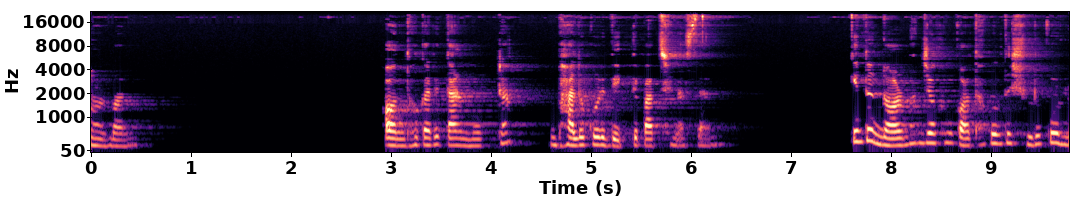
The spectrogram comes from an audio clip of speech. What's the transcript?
নরমান, অন্ধকারে তার মুখটা ভালো করে দেখতে পাচ্ছে না স্যাম কিন্তু নরমান যখন কথা বলতে শুরু করল,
